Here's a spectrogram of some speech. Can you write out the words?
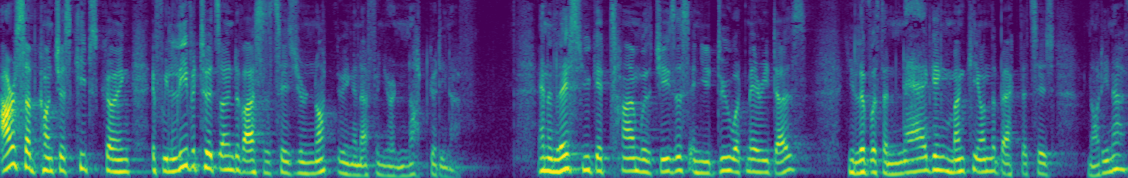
our subconscious keeps going, if we leave it to its own devices, it says, You're not doing enough and you're not good enough. And unless you get time with Jesus and you do what Mary does, you live with a nagging monkey on the back that says, Not enough,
